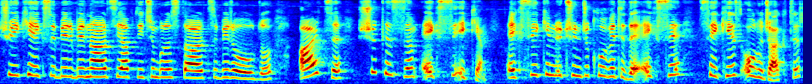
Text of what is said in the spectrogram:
Şu iki eksi birbirini artı yaptığı için burası da artı 1 oldu. Artı şu kısım eksi 2. Eksi 2'nin üçüncü kuvveti de eksi 8 olacaktır.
